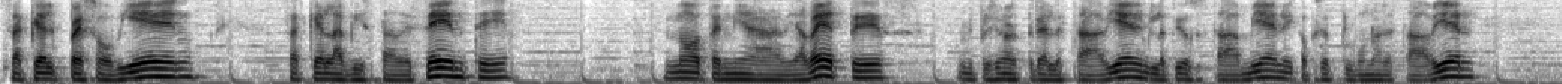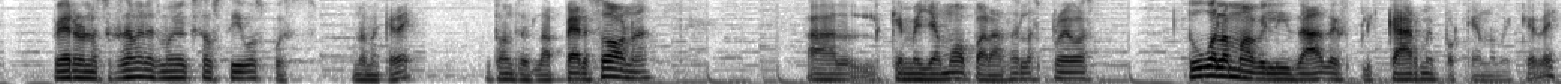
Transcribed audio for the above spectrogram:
saqué el peso bien, saqué la vista decente, no tenía diabetes, mi presión arterial estaba bien, mis latidos estaban bien, mi capacidad pulmonar estaba bien. Pero en los exámenes muy exhaustivos, pues no me quedé. Entonces la persona al que me llamó para hacer las pruebas tuvo la amabilidad de explicarme por qué no me quedé.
